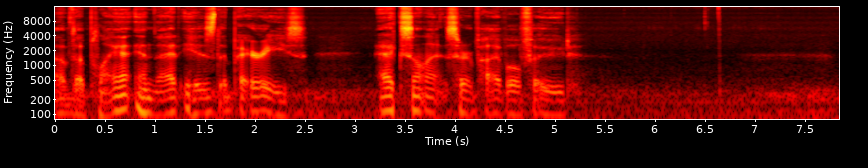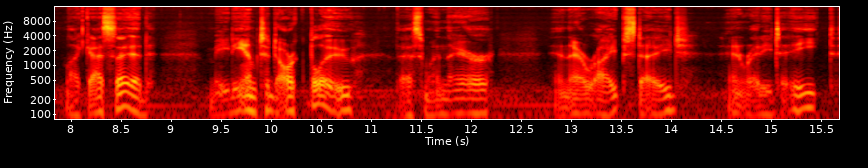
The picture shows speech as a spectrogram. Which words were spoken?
of the plant, and that is the berries. Excellent survival food. Like I said, medium to dark blue, that's when they're in their ripe stage and ready to eat.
